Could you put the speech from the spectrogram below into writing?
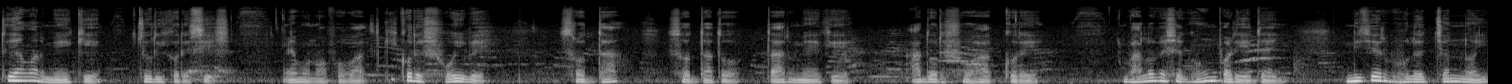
তুই আমার মেয়েকে চুরি করেছিস। এমন অপবাদ কি করে সইবে? শ্রদ্ধা শ্রদ্ধা তো তার মেয়েকে আদর সোহাগ করে ভালোবেসে ঘুম পাড়িয়ে দেয়। নিজের ভুলের জন্যই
